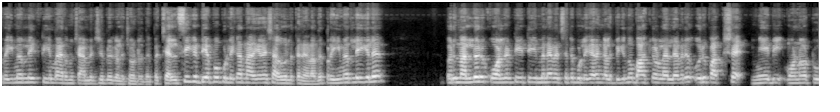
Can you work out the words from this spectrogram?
പ്രീമിയർ ലീഗ് ടീമായിരുന്നു ചാമ്പ്യൻഷിപ്പിൽ കളിച്ചുകൊണ്ടിരുന്നത് ഇപ്പൊ ചെൽസി കിട്ടിയപ്പോൾ പുള്ളിക്കാരൻ ഏകദേശം അതുപോലെ തന്നെയാണ്. അത് പ്രീമിയർ ലീഗിൽ ഒരു നല്ലൊരു ക്വാളിറ്റി ടീമിനെ വെച്ചിട്ട് പുള്ളിക്കാരൻ കളിപ്പിക്കുന്നു. ബാക്കിയുള്ള എല്ലാവരും ഒരു പക്ഷേ maybe one or two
